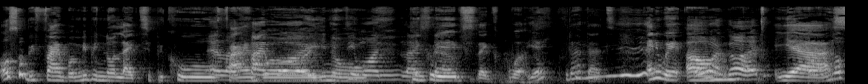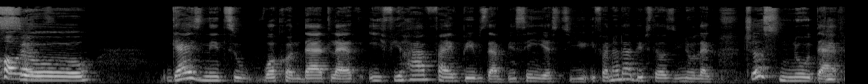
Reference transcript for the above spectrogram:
also be fine, but maybe not like typical like, fine, fine boy, boy, you know, demon pink lips. Like well, yeah, could have that. Anyway, um, Oh my God. yeah. Oh, no so guys need to work on that like if you have five babes that have been saying yes to you if another babe tells you no like just know that it's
